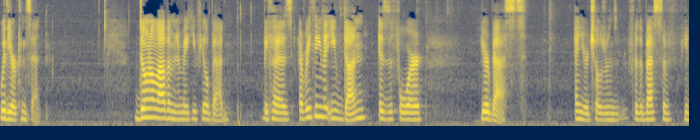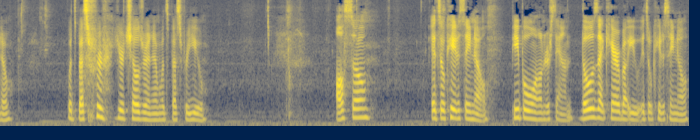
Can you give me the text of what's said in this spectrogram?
with your consent. Don't allow them to make you feel bad because everything that you've done is for your best and your children's for the best of, you know, what's best for your children and what's best for you. Also, it's okay to say no. People will understand. Those that care about you, it's okay to say no.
